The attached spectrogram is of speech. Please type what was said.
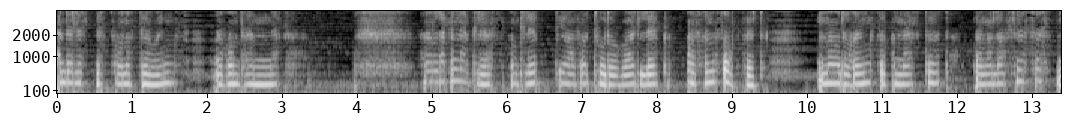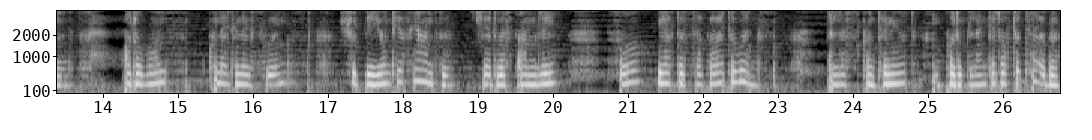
and Alice placed one of the rings around her neck and like a necklace and clipped the other to the right leg of Rena's outfit. Now the rings are connected by my lovely assistant, but the ones connecting these rings should be you and your fiance, she addressed Emily, so we have to separate the rings. Alice continued and pulled a blanket off the table,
